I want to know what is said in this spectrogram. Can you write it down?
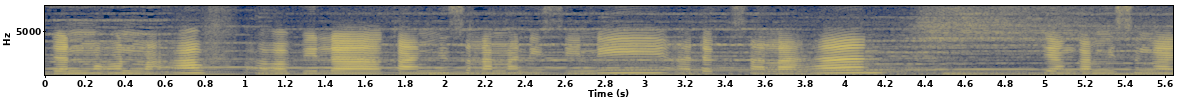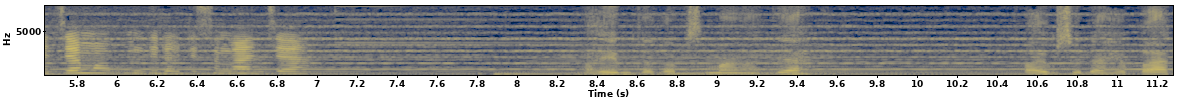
dan mohon maaf apabila kami selama di sini ada kesalahan yang kami sengaja maupun tidak disengaja. Fahim tetap semangat ya. Fahim sudah hebat,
